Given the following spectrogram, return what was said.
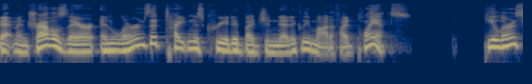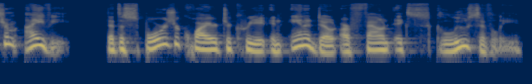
Batman travels there and learns that Titan is created by genetically modified plants. He learns from Ivy that the spores required to create an antidote are found exclusively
